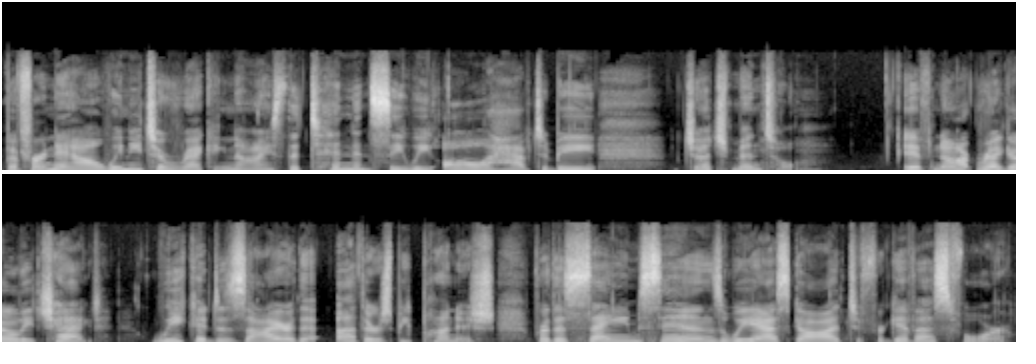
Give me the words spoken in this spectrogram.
But for now, we need to recognize the tendency we all have to be judgmental. If not regularly checked, we could desire that others be punished for the same sins we ask God to forgive us for.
